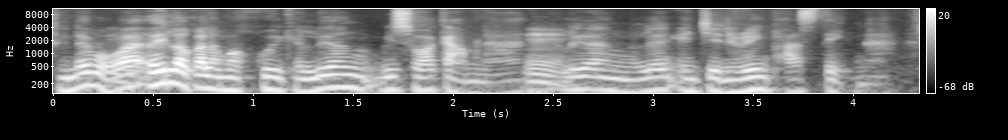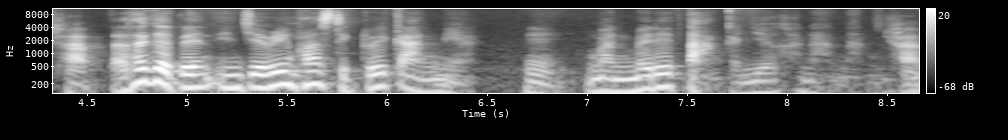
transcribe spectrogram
ถึงได้บอกว่าอืมเอ้ยเรากำลังมาคุยกันเรื่องวิศวกรรมนะอืมเรื่องเรื่อง engineering plastic นะครับแต่ถ้าเกิดเป็น engineering plastic ด้วยกันเนี่ยอืมมันไม่ได้ต่างกันเยอะขนาดนั้นครับ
